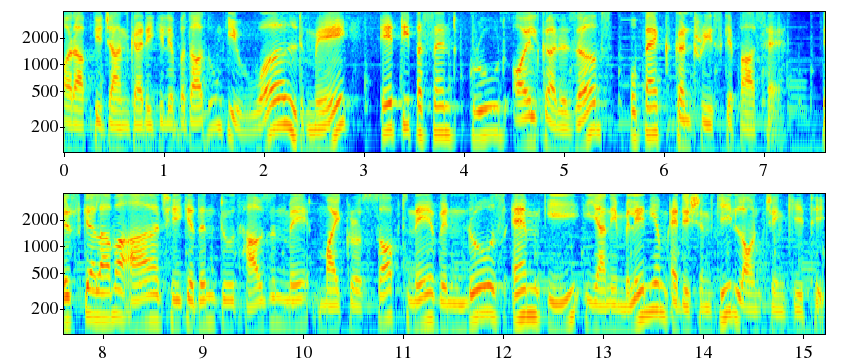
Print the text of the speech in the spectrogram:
और आपकी जानकारी के लिए बता दूँ कि वर्ल्ड में 80 परसेंट क्रूड ऑयल का रिजर्व्स ओपेक कंट्रीज़ के पास है। इसके अलावा आज ही के दिन 2000 में माइक्रोसॉफ्ट ने विंडोज़ एम यानी मिलेनियम एडिशन की लॉन्चिंग की थी।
